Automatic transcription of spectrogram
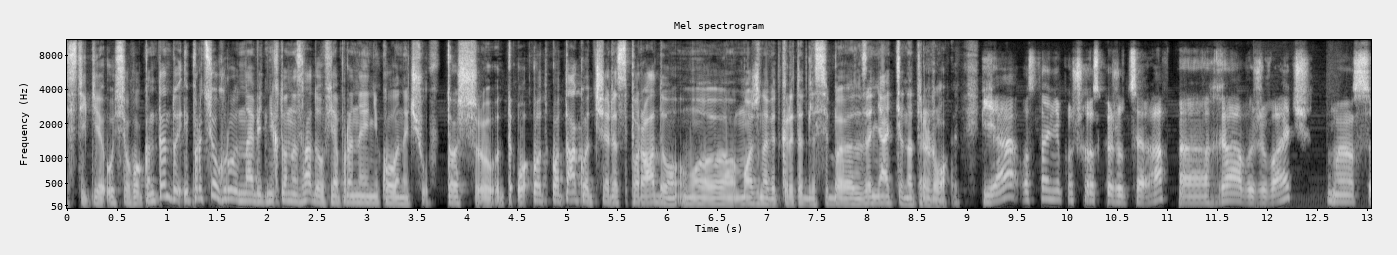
стільки усього контенту, і про цю гру навіть ніхто не згадував, я про неї ніколи не чув. Тож, от, от, отак, от через пораду можна відкрити для себе заняття на три роки. Я останнє про що розкажу, це RAF. Е, Гра виживач е, з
